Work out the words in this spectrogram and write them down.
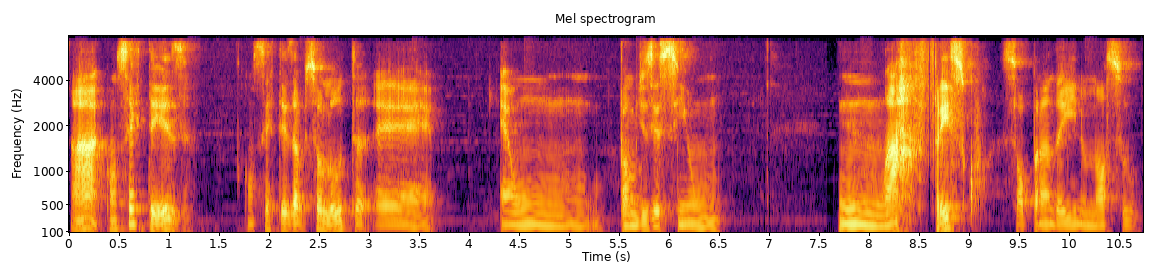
Ah, com certeza. Com certeza absoluta. É, é um, vamos dizer assim, um, um ar fresco soprando aí no nosso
